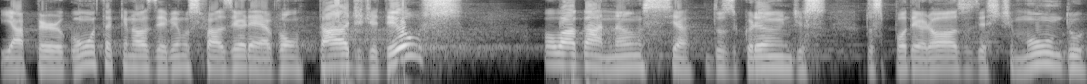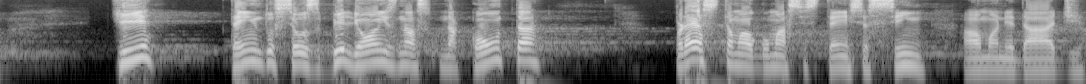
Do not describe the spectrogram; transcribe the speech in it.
e a pergunta que nós devemos fazer é: vontade de Deus ou a ganância dos grandes, dos poderosos deste mundo, que, tendo seus bilhões na, na conta, prestam alguma assistência, sim, à humanidade,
